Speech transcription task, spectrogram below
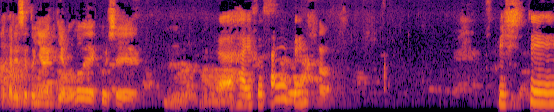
A tady se to nějak dělalo, jakože... hm, High society. No, Spíš ty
